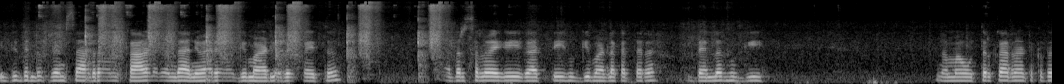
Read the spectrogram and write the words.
ಇದ್ದಿದ್ದಿಲ್ಲ ಫ್ರೆಂಡ್ಸ್ ಆದ್ರೆ ಒಂದು ಕಾರಣದಿಂದ ಅನಿವಾರ್ಯವಾಗಿ ಮಾಡಲೇಬೇಕಾಯಿತು. ಅದ್ರ ಸಲುವಾಗಿ ಈಗ ಹತ್ತಿ ಹುಗ್ಗಿ ಮಾಡ್ಲಕತ್ತಾರ. ಬೆಲ್ಲದ ಹುಗ್ಗಿ, ನಮ್ಮ ಉತ್ತರ ಕರ್ನಾಟಕದ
